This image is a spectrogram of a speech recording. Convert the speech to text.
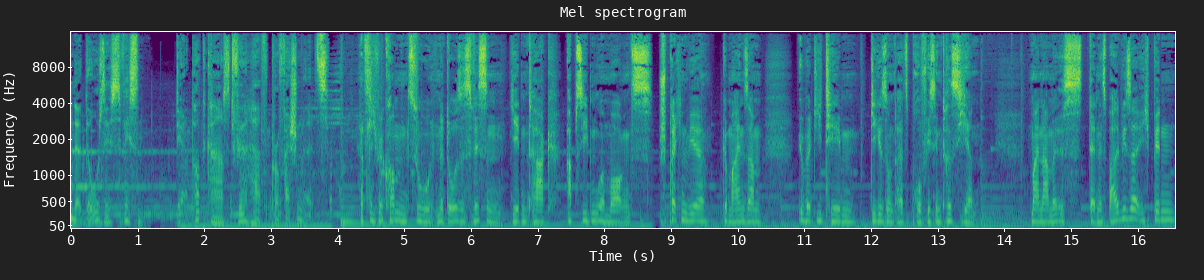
Ne Dosis Wissen, der Podcast für Health Professionals. Herzlich willkommen zu Ne Dosis Wissen. Jeden Tag ab 7 Uhr morgens sprechen wir gemeinsam über die Themen, die Gesundheitsprofis interessieren. Mein Name ist Dennis Ballwieser, ich bin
